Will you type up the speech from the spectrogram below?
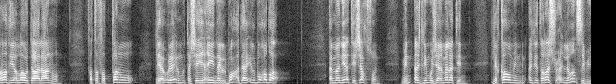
رضي الله تعالى عنهم. فتفطنوا لهؤلاء المتشيعين البعداء البغضاء. أما أن يأتي شخص من أجل مجاملة لقوم من أجل ترشح لمنصب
